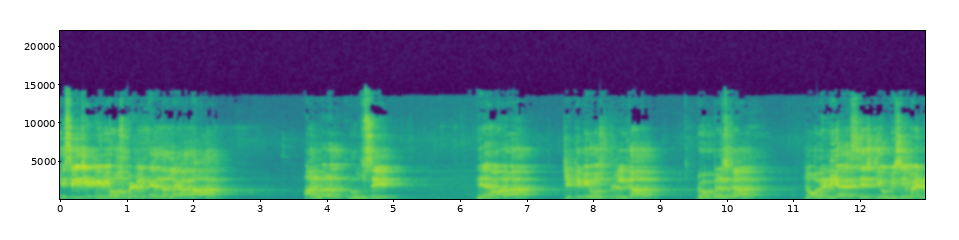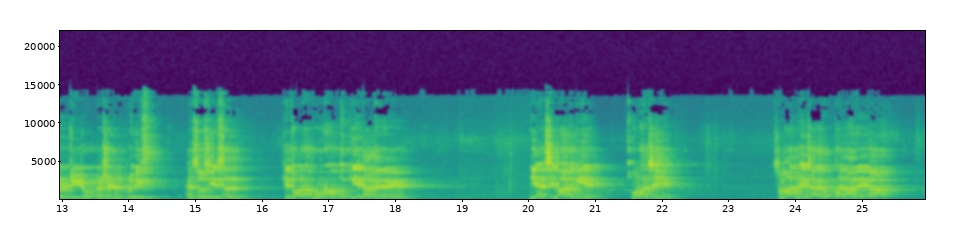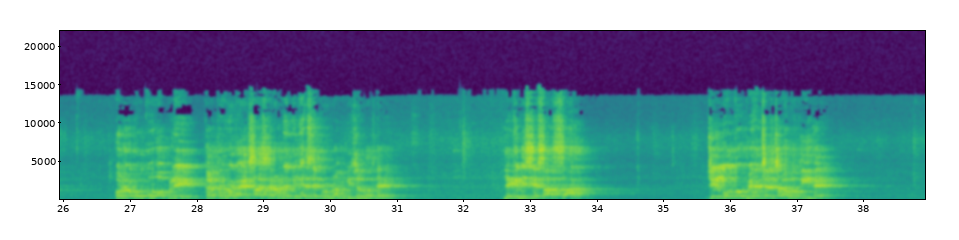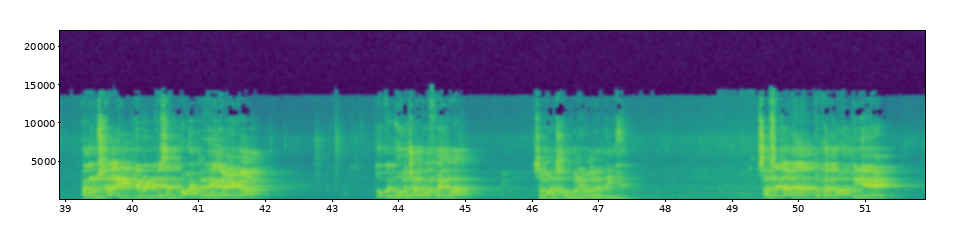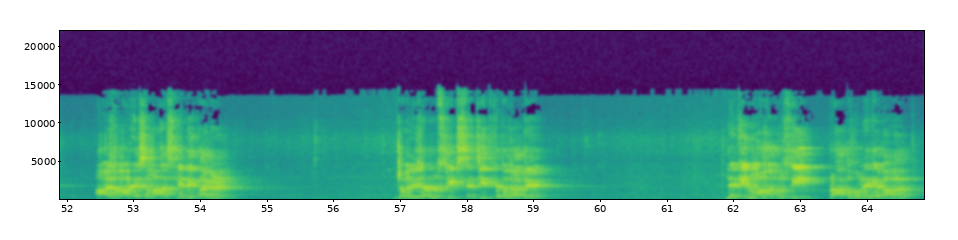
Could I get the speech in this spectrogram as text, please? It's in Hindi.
इसी जीटीबी हॉस्पिटल के अंदर लगातार अनवरत रूप से ये हमारा जीटीबी हॉस्पिटल का, डॉक्टर्स का, जो all India S C S T OBC, minority doctors and employees association के द्वारा प्रोग्राम तो किए जाते रहे हैं। ये अच्छी बात भी है, होना चाहिए। समाज में जागरूकता लाने का और लोगों को अपने कर्तव्य का एहसास कराने के लिए ऐसे प्रोग्राम की ज़रूरत है। लेकिन इसके साथ साथ जिन मुद्दों पर चर्चा होती है, अगर उसका इंप्लीमेंटेशन पार्ट रह जाएगा तो कोई बहुत ज़्यादा फ़ायदा समाज को होने वाला नहीं है। सबसे ज़्यादा दुखद बात तो यह है, आज हमारे समाज के नेतागण जो रिज़र्व सीट से जीत के तो जाते हैं। लेकिन वहाँ कुर्सी प्राप्त होने के बाद,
